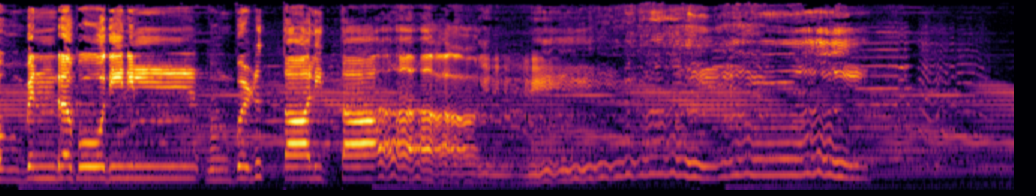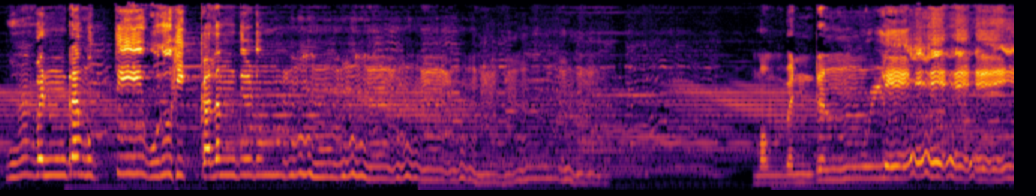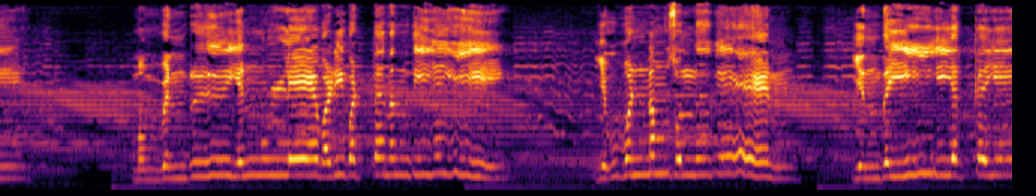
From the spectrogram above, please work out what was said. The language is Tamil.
அவ்வென்ற போதினில் உவ்வெழுத்தாலித்தால் உவ்வென்ற முத்தி உருகிக் கலந்திடும். மவ்வென்றன் உள்ளே மவ்வென்று என்னுள்ளே வழிபட்ட நந்தியை எவ்வண்ணம் சொல்லுகேன்? எந்த இயற்கையே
